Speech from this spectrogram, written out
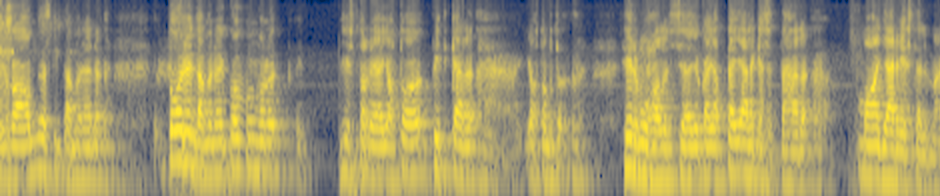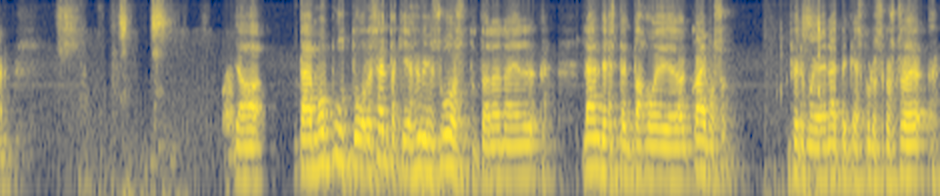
joka on myöskin tämmöinen toinen tämmöinen Kongon historia johtoa pitkään johtanut hirmuhallitsija, joka jättää jälkensä tähän maanjärjestelmään. Ja tämä Mobutu oli sen takia hyvin suosittu tällainen läntisten tahojen ja kaivosfirmojen ja näiden keskuudessa, koska se,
